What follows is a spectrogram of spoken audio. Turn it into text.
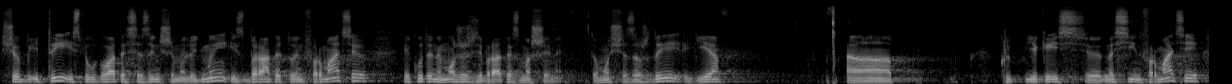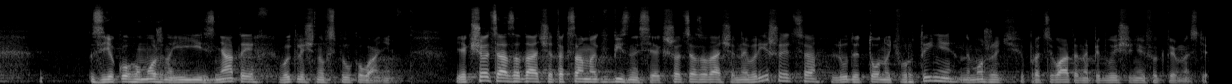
щоб іти і спілкуватися з іншими людьми і збирати ту інформацію, яку ти не можеш зібрати з машини. Тому що завжди є а, якийсь е, носій інформації, з якого можна її зняти виключно в спілкуванні. Якщо ця задача, так само як в бізнесі, якщо ця задача не вирішується, люди тонуть в рутині, не можуть працювати на підвищенні ефективності.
